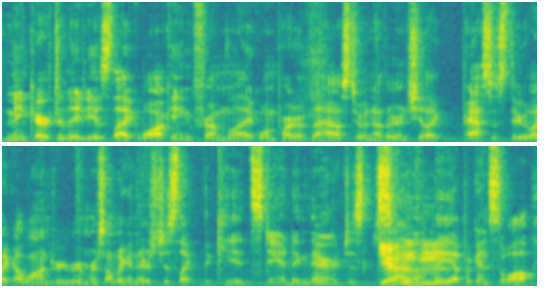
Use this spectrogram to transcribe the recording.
main character lady is like walking from like one part of the house to another and she like passes through like a laundry room or something and there's just like the kid standing there just Yeah. silently up against the wall.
